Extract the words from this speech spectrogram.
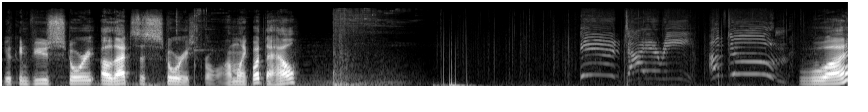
You can view story. Oh, that's the story scroll. I'm like, what the hell? What?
